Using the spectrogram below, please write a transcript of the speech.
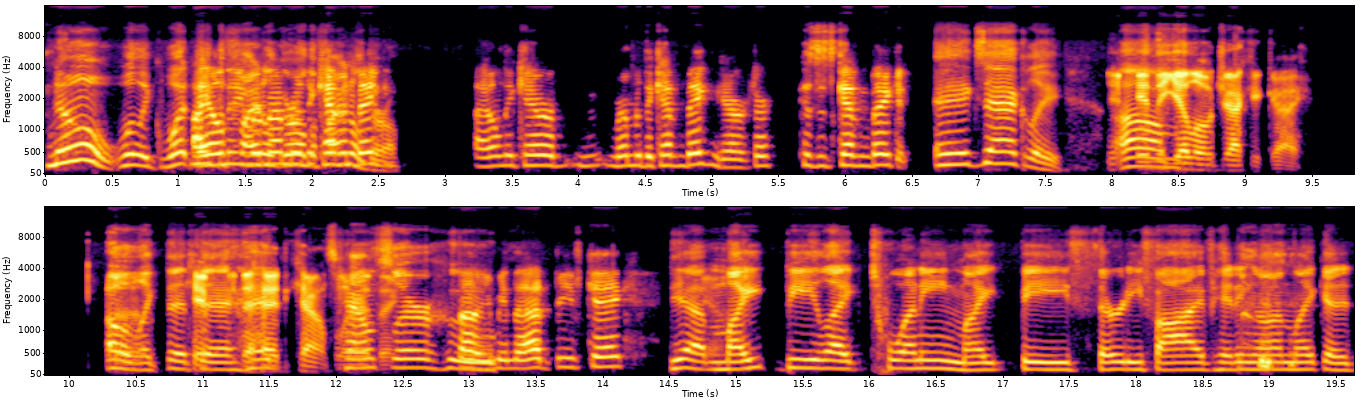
no well like what I made the only final remember girl the the, Kevin final Bacon. girl I only care remember the Kevin Bacon character because it's Kevin Bacon. exactly Yeah, and the um, yellow jacket guy. oh The like the, Can't the, the head, head counselor. Counselor who Oh, you mean that beefcake? Yeah, Yeah. might be like 20 might be 35 hitting on like a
